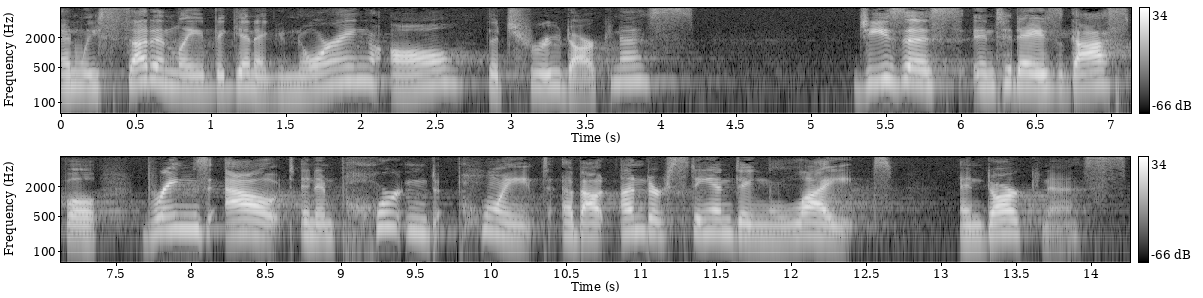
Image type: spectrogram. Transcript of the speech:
and we suddenly begin ignoring all the true darkness? Jesus in today's gospel brings out an important point about understanding light and darkness.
